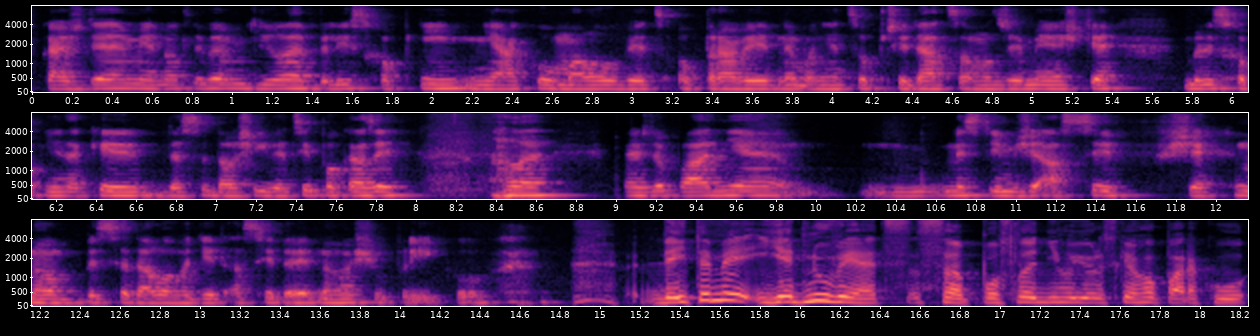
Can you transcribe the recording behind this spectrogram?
v každém jednotlivém díle byli schopni nějakou malou věc opravit nebo něco přidat. Samozřejmě ještě byli schopni taky deset dalších věcí pokazit, ale každopádně myslím, že asi všechno by se dalo hodit asi do jednoho šuplíku. Dejte mi jednu věc z posledního Jurského parku,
